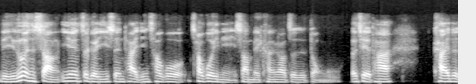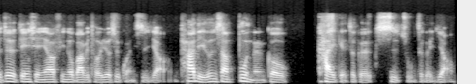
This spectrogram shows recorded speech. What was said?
理论上因为这个医生他已经超过超过一年以上没看到这只动物，而且他。开的这个癫痫药 f e n o b a r b i t o 又是管制药，他理论上不能够开给这个事主这个药。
